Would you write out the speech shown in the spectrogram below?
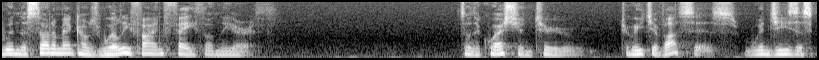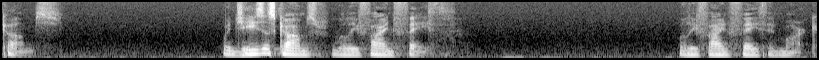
when the Son of Man comes, will he find faith on the earth? So the question to, to each of us is when Jesus comes, when Jesus comes, will he find faith? Will he find faith in Mark?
